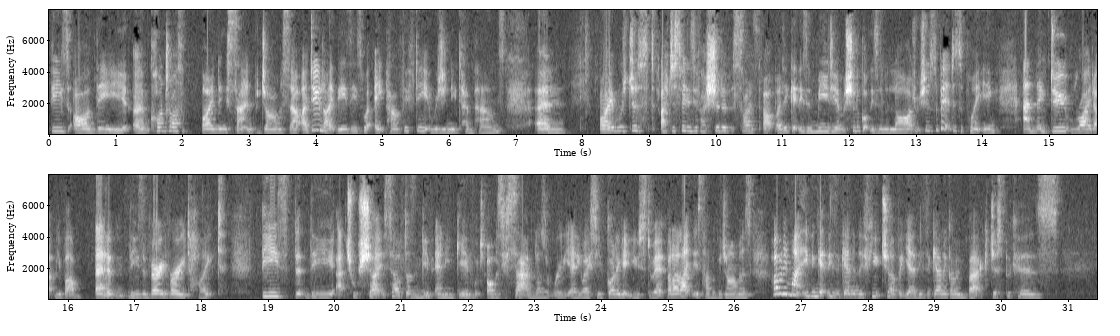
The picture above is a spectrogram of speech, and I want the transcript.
These are the um, contrast binding satin pyjama set. I do like these. These were £8.50, originally £10. Um, I was just, I just feel as if I should have sized up. I did get these in medium, should have got these in a large, which is a bit disappointing. And they do ride up your bum. Um, these are very, very tight. These, the, the actual shirt itself doesn't give mm-hmm. any give, which obviously satin doesn't really anyway, so you've got to get used to it. But I like this type of pyjamas. Probably might even get these again in the future, but yeah, these again are going back just because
